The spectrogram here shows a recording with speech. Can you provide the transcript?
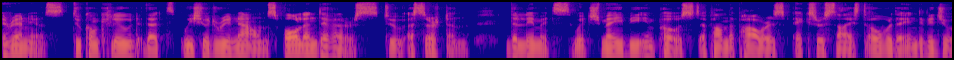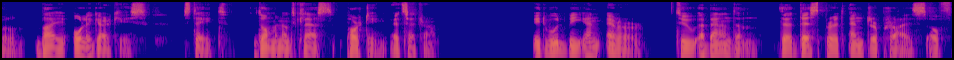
erroneous to conclude that we should renounce all endeavors to ascertain the limits which may be imposed upon the powers exercised over the individual by oligarchies, state, dominant class, party, etc. It would be an error to abandon the desperate enterprise of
